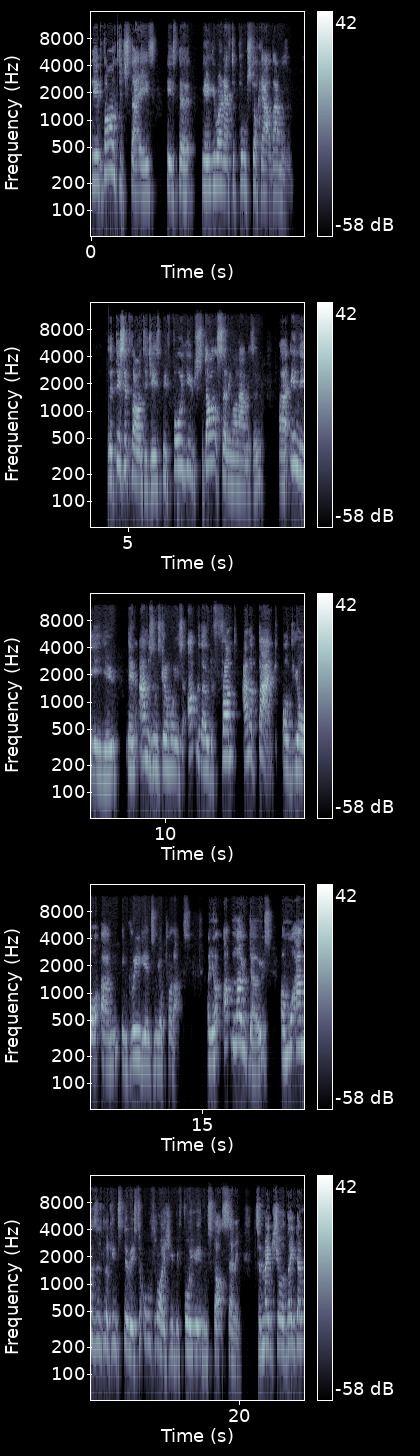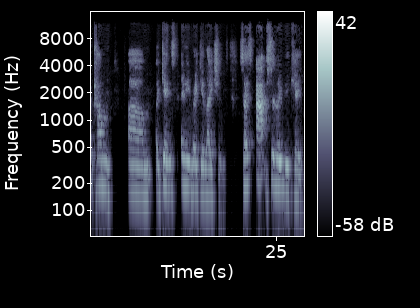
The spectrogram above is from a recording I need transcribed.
the advantage that is is that you know you won't have to pull stock out of Amazon. The disadvantage is before you start selling on Amazon uh, in the EU, then Amazon's going to want you to upload a front and a back of your um, ingredients and your products. And you'll upload those. And what Amazon's looking to do is to authorize you before you even start selling to make sure they don't come um, against any regulations. So it's absolutely key.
